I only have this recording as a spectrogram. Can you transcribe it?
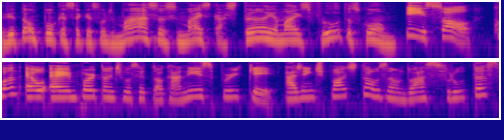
Evitar um pouco essa questão de massas, mais castanha, mais frutas, como? Isso, ó. Quando, é, é importante você tocar nisso porque a gente pode estar tá usando as frutas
